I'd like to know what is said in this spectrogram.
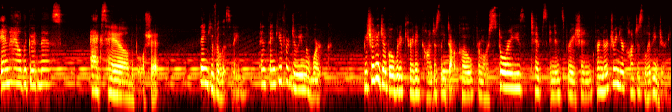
Inhale the goodness, exhale the bullshit. Thank you for listening, and thank you for doing the work. Be sure to jump over to curatedconsciously.co for more stories, tips, and inspiration for nurturing your conscious living journey.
